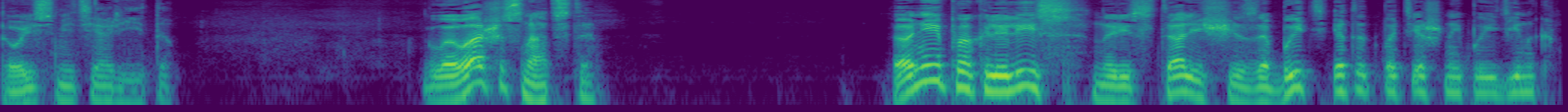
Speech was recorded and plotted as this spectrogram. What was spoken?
то есть метеорита. Глава шестнадцатая Они поклялись на ристалище забыть этот потешный поединок,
